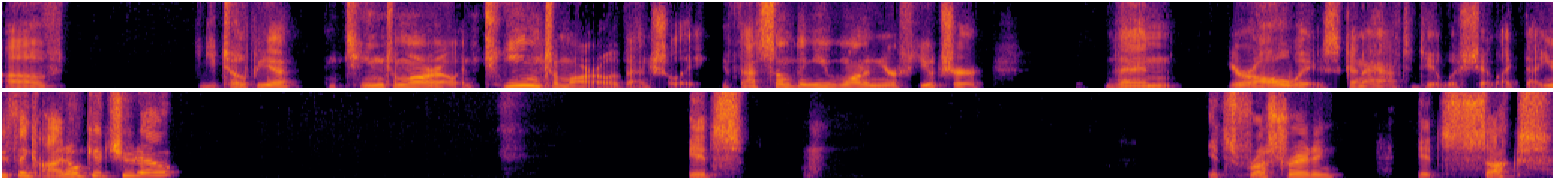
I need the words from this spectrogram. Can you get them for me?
of utopia and team tomorrow and team tomorrow eventually, if that's something you want in your future, then you're always going to have to deal with shit like that. You think I don't get chewed out? it's it's frustrating it sucks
